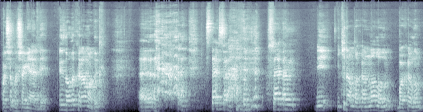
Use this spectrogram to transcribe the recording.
koşa koşa geldi. Biz de onu kıramadık. E, istersen, bir iki damla kanını alalım bakalım.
